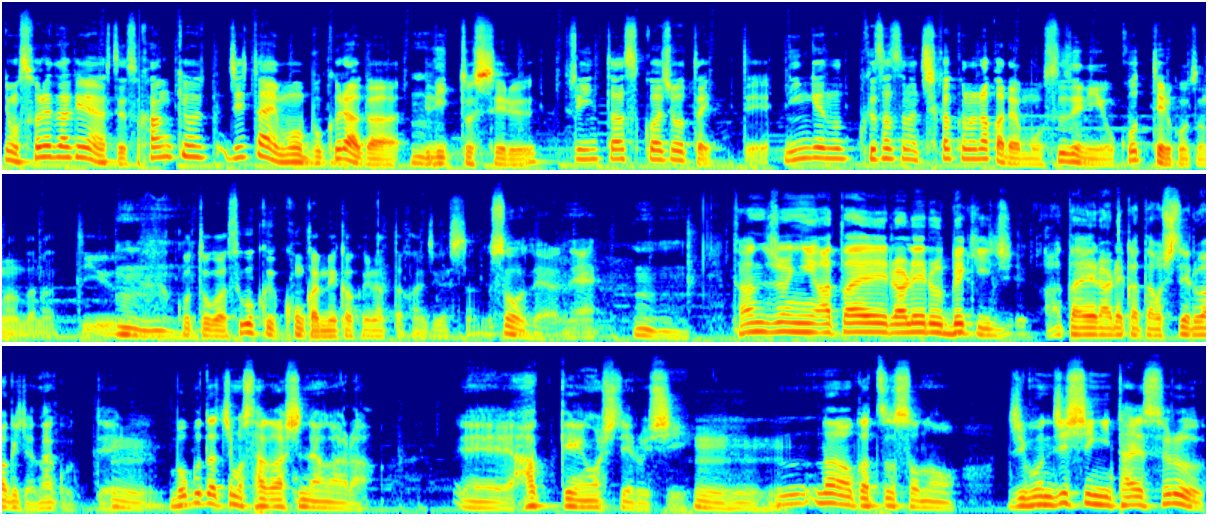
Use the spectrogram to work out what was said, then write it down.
でもそれだけじゃなくて環境自体も僕らがエディットしてる、スインタースコア状態って人間の複雑な知覚の中ではもうすでに起こってることなんだなっていうことがすごく今回明確になった感じがしたんです。そうだよね、うんうん、単純に与えられるべきじ与えられ方をしてるわけじゃなくって、うん。僕たちも探しながら、えー発見をしてるしう、んうんうん。なおかつその自分自身に対する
